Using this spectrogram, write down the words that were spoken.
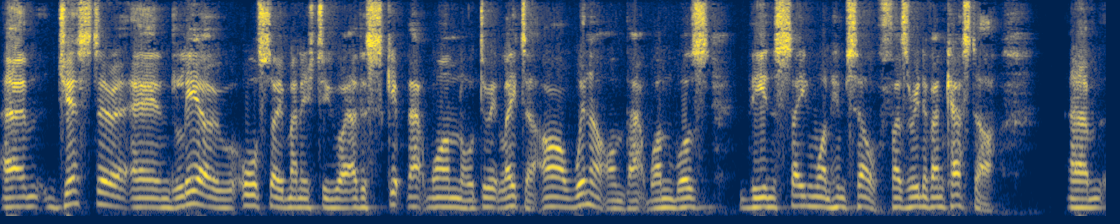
Um, Jester and Leo also managed to either skip that one or do it later. Our winner on that one was the insane one himself, Fazarina Van Castar. Um,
